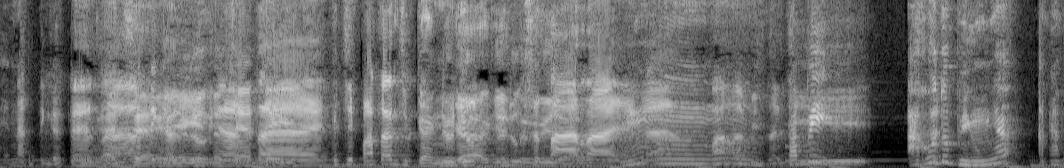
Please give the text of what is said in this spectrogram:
enak tinggal duduk Enak, aja. tinggal duduk chatting. nyantai. Kecipratan juga duduk enggak duduk gitu. setara iya. ya kan kepala bisa Tapi di aku tuh bingungnya kenapa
